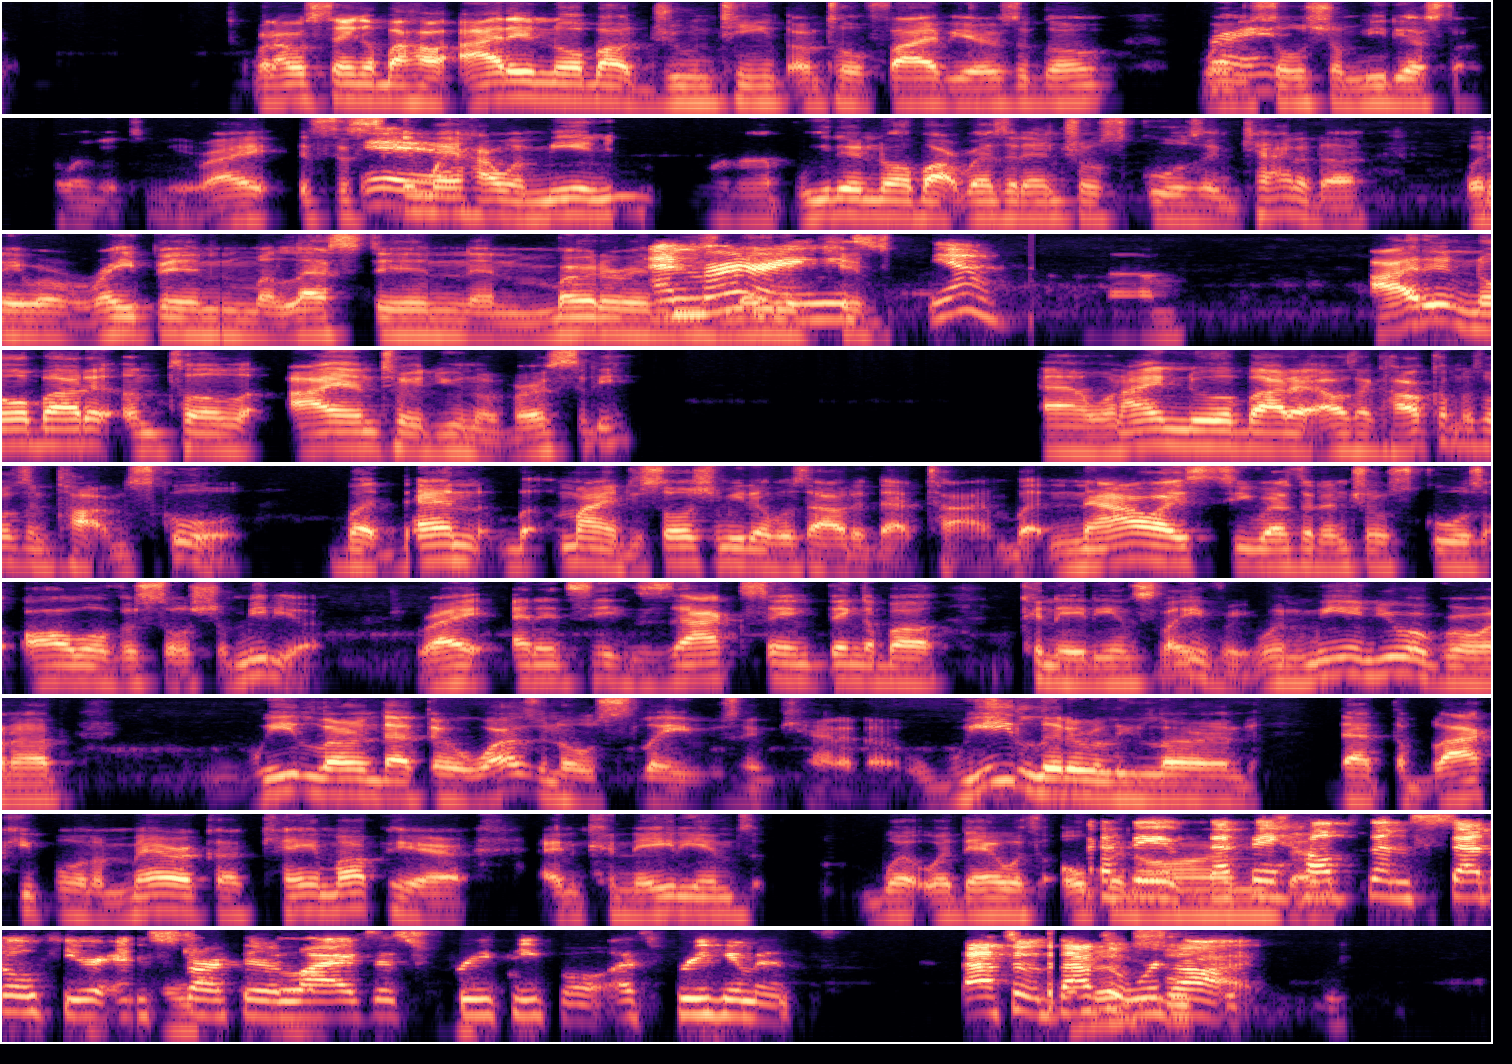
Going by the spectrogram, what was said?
What I was saying about how I didn't know about Juneteenth until five years ago when Right. social media started showing it to me, right? It's the same way how when me and you growing up, we didn't know about residential schools in Canada where they were raping, molesting, and murdering And murdering kids. yeah. Um, I didn't know about it until I entered university. And when I knew about it, I was like, how come this wasn't taught in school? But then, but mind you, social media was out at that time. But now I see residential schools all over social media, right? And it's the exact same thing about Canadian slavery. When me and you were growing up, we learned that there was no slaves in Canada. We literally learned that the black people in America came up here and Canadians were, were there with open That they arms. that they helped them settle here and oh, start their lives as free people, as free humans. That's what that's what we're social- taught.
